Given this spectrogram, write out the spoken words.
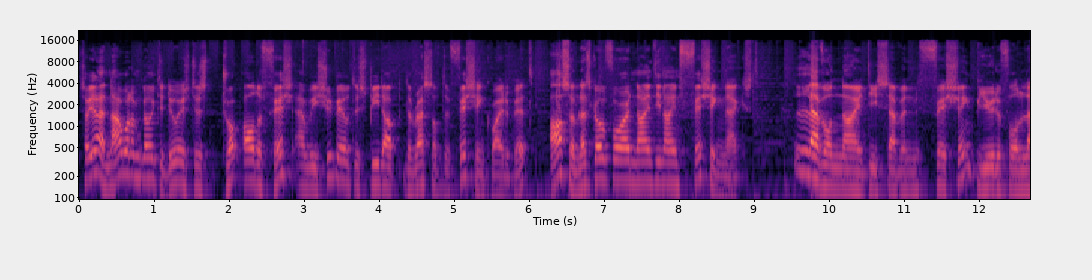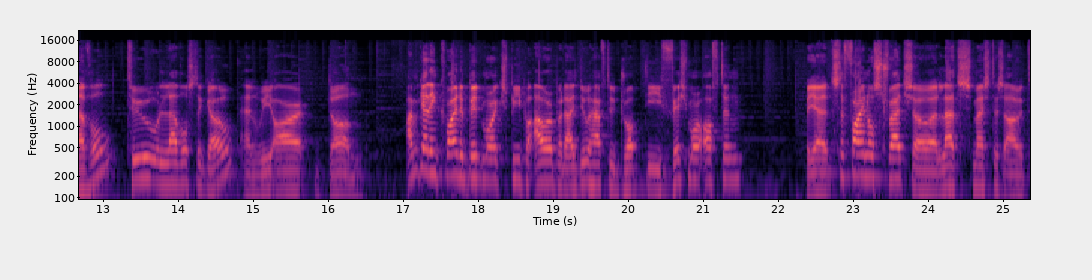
So yeah, now what I'm going to do is just drop all the fish and we should be able to speed up the rest of the fishing quite a bit. Awesome, let's go for 99 fishing next. Level 97 fishing. Beautiful level. Two levels to go and we are done. I'm getting quite a bit more XP per hour, but I do have to drop the fish more often. But yeah, it's the final stretch, so uh, let's smash this out.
